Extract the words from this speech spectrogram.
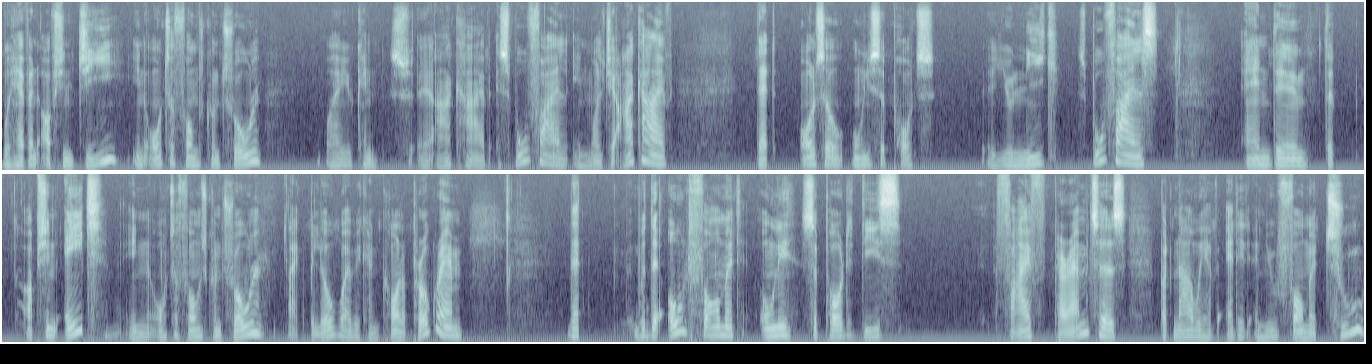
We have an option G in Autoforms control where you can uh, archive a spool file in multi-archive that also only supports uh, unique spool files and um, the option 8 in Autoforms control like below where we can call a program with the old format only supported these five parameters, but now we have added a new format 2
